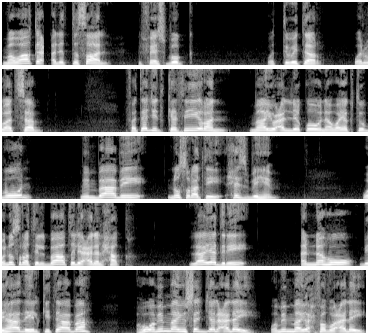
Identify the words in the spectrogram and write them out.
مواقع الاتصال الفيسبوك والتويتر والواتساب. فتجد كثيرا ما يعلقون ويكتبون من باب نصرة حزبهم ونصرة الباطل على الحق. لا يدري أنه بهذه الكتابة هو مما يسجل عليه ومما يحفظ عليه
